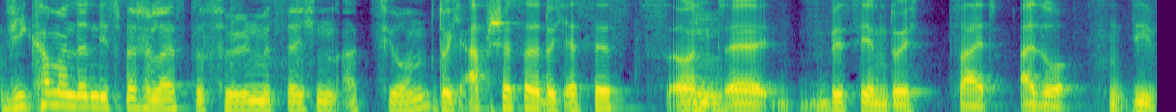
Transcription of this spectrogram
Wie kann man denn die Specialized befüllen? Mit welchen Aktionen? Durch Abschüsse, durch Assists und Mhm. äh, ein bisschen durch Zeit. Also die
